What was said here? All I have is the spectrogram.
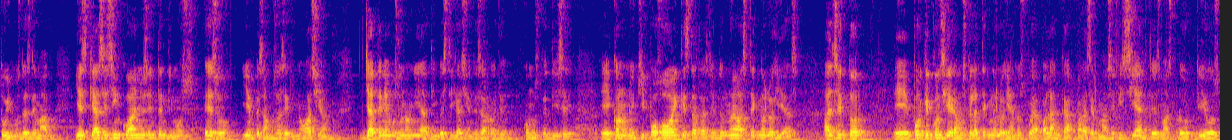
tuvimos desde MAP, y es que hace cinco años entendimos eso y empezamos a hacer innovación. Ya tenemos una unidad de investigación desarrollo, como usted dice, eh, con un equipo joven que está trayendo nuevas tecnologías al sector eh, porque consideramos que la tecnología nos puede apalancar para ser más eficientes, más productivos,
